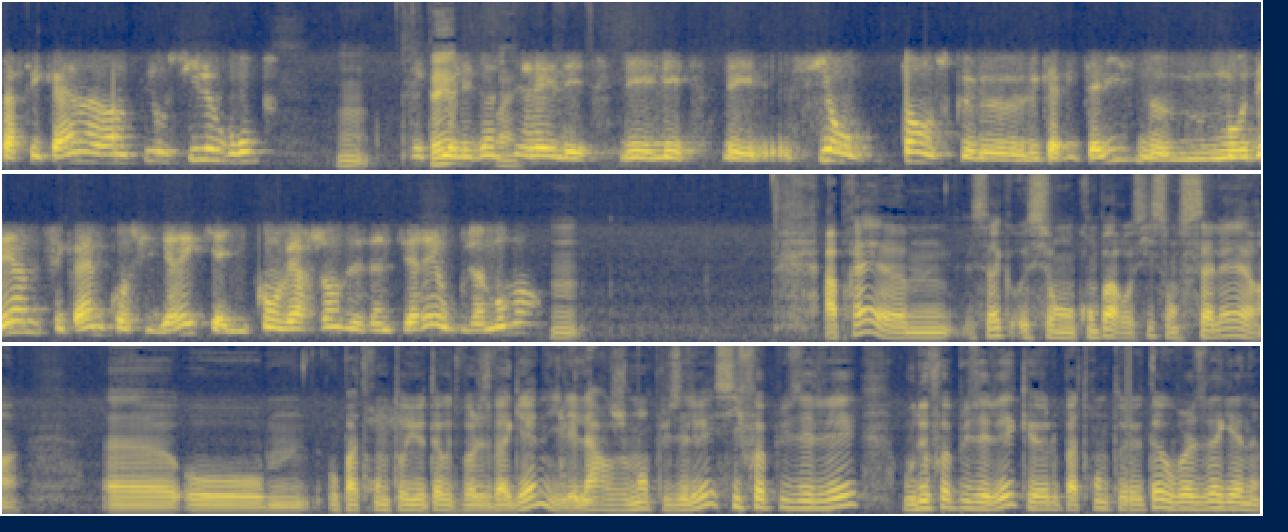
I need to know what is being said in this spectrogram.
ça fait quand même avancer aussi le groupe. Hmm. que les intérêts, les, les, les, si on pense que le, capitalisme moderne, c'est quand même considérer qu'il y a une convergence des intérêts au bout d'un moment. Hmm. Après, euh, c'est vrai que si on compare aussi son salaire euh, au, patron de Toyota ou de Volkswagen, il est largement plus élevé, six fois plus élevé ou deux fois plus élevé que le patron de Toyota ou Volkswagen.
